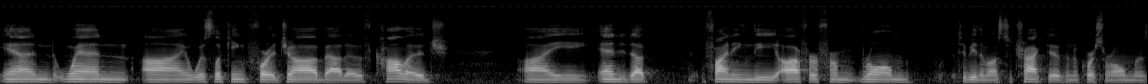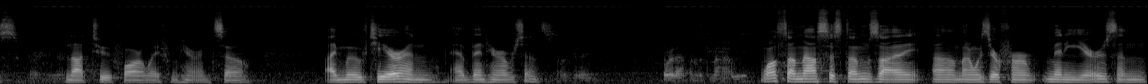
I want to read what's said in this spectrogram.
And when I was looking for a job out of college, I ended up finding the offer from ROLM to be the most attractive. And of course, ROLM was not too far away from here. And so I moved here and have been here ever since. Okay. What happened with Mouse? Well, so Mouse Systems, I, um, I was there for many years. And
